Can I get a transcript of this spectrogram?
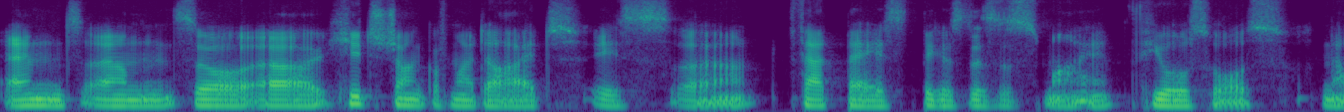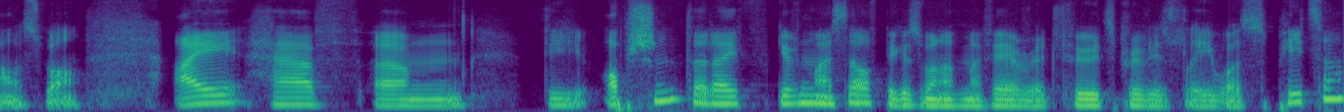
and um, so a huge chunk of my diet is uh, fat based because this is my fuel source now as well. I have um, the option that I've given myself because one of my favorite foods previously was pizza,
